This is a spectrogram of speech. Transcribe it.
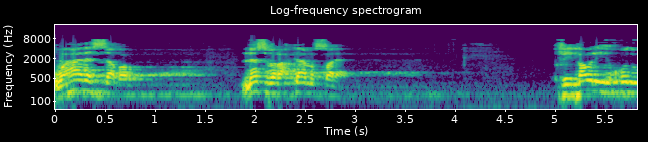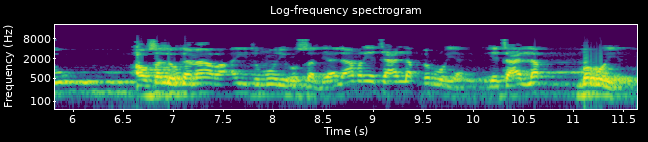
وهذا السبر نسبر أحكام الصلاة. في قوله خذوا أو صلوا كما رأيتموني أصلي. الأمر يتعلق بالرؤية يتعلق بالرؤية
